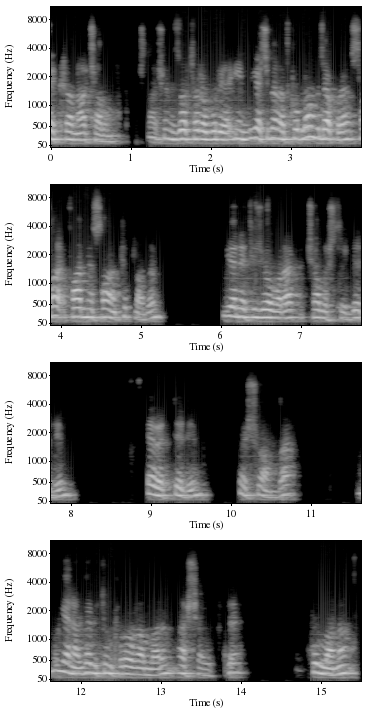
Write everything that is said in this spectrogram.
ekranı açalım arkadaşlar. Şimdi Zotero buraya indi. Gerçi ben de kurulan bir de kurayım. Farenin sağını tıkladım. Yönetici olarak çalıştır dedim. Evet dedim. Ve şu anda bu genelde bütün programların aşağı yukarı kullanım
